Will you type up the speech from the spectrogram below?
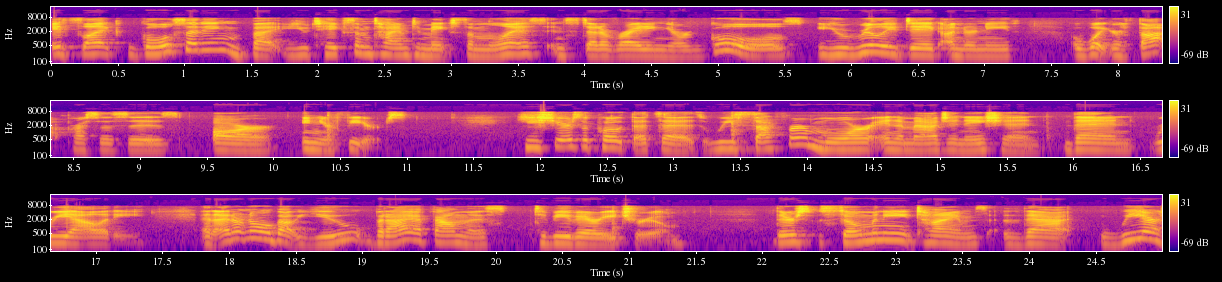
It's like goal setting, but you take some time to make some lists instead of writing your goals. You really dig underneath what your thought processes are in your fears. He shares a quote that says, We suffer more in imagination than reality. And I don't know about you, but I have found this to be very true. There's so many times that we are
